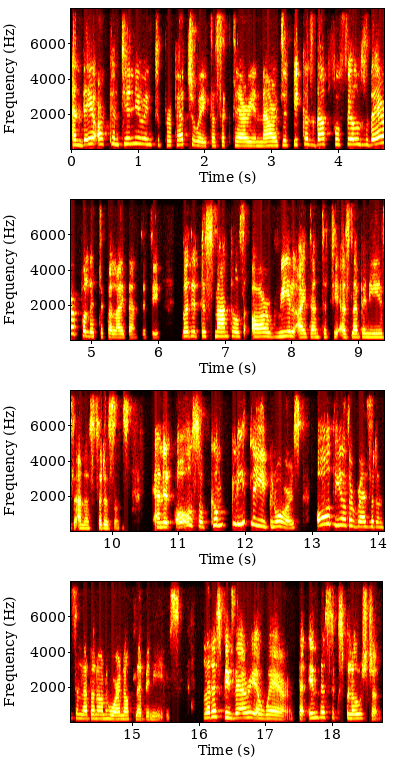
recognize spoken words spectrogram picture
And they are continuing to perpetuate a sectarian narrative because that fulfills their political identity, but it dismantles our real identity as Lebanese and as citizens. And it also completely ignores all the other residents in Lebanon who are not Lebanese. Let us be very aware that in this explosion,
